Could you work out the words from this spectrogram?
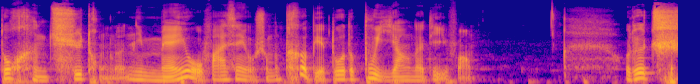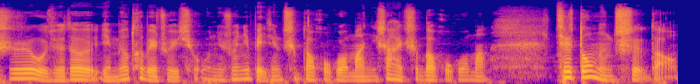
都很趋同了，你没有发现有什么特别多的不一样的地方。我对吃，我觉得也没有特别追求。你说你北京吃不到火锅吗？你上海吃不到火锅吗？其实都能吃得到。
